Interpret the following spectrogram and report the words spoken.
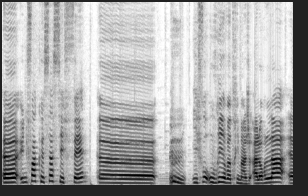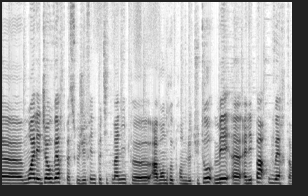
une fois que ça c'est fait, euh, il faut ouvrir votre image. Alors là, euh, moi, elle est déjà ouverte parce que j'ai fait une petite manip euh, avant de reprendre le tuto, mais elle n'est pas ouverte. Hein.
